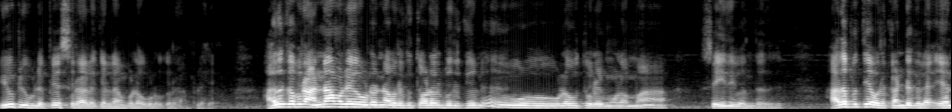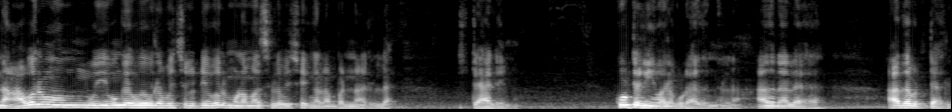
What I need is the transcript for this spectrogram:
யூடியூப்பில் பேசுகிற ஆளுக்கெல்லாம் கூட கொடுக்குறாப்லையே அதுக்கப்புறம் அண்ணாமலையுடன் அவருக்கு தொடர்பு இருக்குதுன்னு உ- உளவுத்துறை மூலமாக செய்தி வந்தது. அதை பற்றி அவர் கண்டுக்கல. ஏன்னா அவரும் இவங்க இவரை வச்சுக்கிட்டு இவர் மூலமாக சில விஷயங்கள்லாம் பண்ணார்ல ஸ்டாலின். கூட்டணி வரக்கூடாதுன்னெல்லாம். அதனால் அதை விட்டார்.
